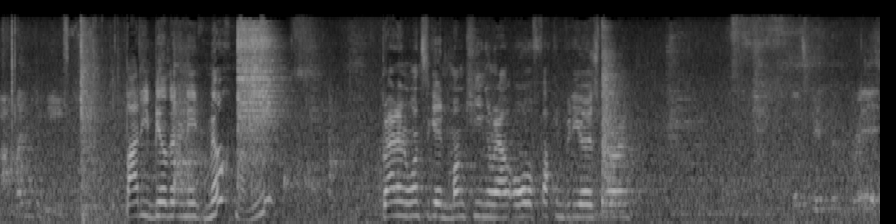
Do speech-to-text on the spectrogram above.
hundred meters. Bodybuilder need milk, mommy. Brandon once again monkeying around all the fucking videos, bro. Let's get the bread.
